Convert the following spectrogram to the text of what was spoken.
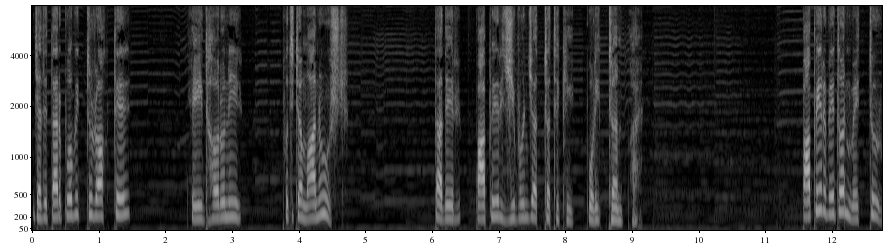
যাতে তার পবিত্র রক্তে এই ধরনের প্রতিটা মানুষ তাদের পাপের জীবনযাত্রা থেকে পরিত্রাণ পায়। পাপের বেতন মৃত্যু,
